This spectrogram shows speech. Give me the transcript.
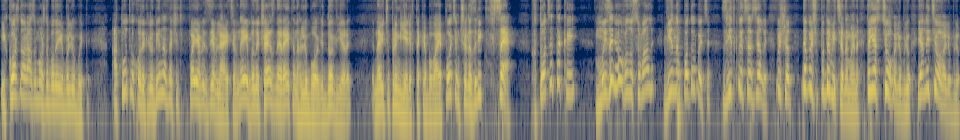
І кожного разу можна було їх би любити. А тут виходить людина, значить, з'являється в неї величезний рейтинг любові, довіри. Навіть у прем'єрів таке буває. Потім через рік все. Хто це такий? Ми за нього голосували. Він нам подобається. Звідки ви це взяли? Ви що? Да ви ж подивіться на мене. Та я ж цього люблю, я не цього люблю.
